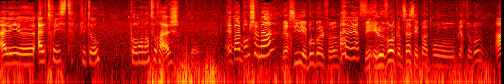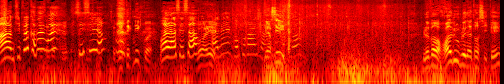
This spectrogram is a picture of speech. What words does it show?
allez, euh, altruiste plutôt, pour mon entourage. Bon. Eh ben, bon chemin. Merci et beau golf. hein. Ah, merci. Mais, et le vent comme ça, c'est pas trop perturbant Ah, un petit peu quand même, ouais. Si, si, hein. Ça devient technique quoi. Voilà, c'est ça. Bon, allez. bon courage. Merci. Le vent redouble d'intensité.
